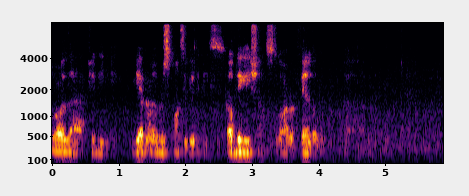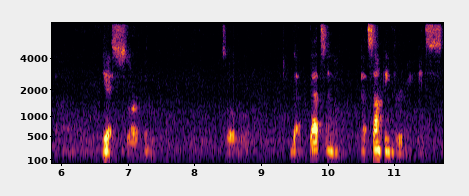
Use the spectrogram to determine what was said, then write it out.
all uh, actually we have all responsibilities, obligations to our fellow. Yes, our. So that that's ano, that's something for me. It's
